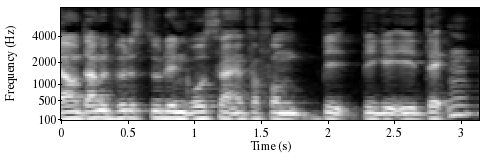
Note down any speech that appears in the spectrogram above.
Ja, und damit würdest du den Großteil einfach vom B BGE decken,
